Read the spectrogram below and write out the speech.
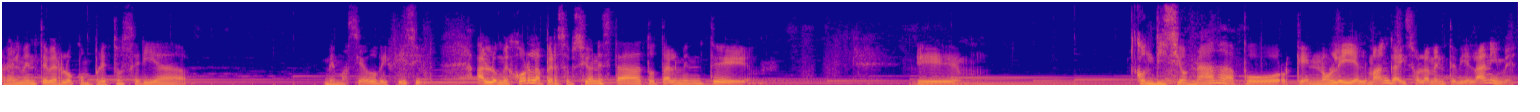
realmente verlo completo sería demasiado difícil. A lo mejor la percepción está totalmente eh, condicionada porque no leí el manga y solamente vi el anime.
